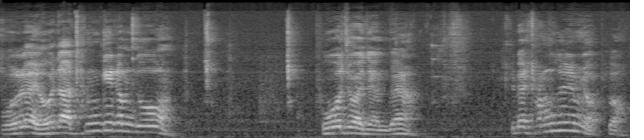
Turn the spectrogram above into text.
원래 여기다 참기름도 부어줘야 되는데 집에 참기름이 없어.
